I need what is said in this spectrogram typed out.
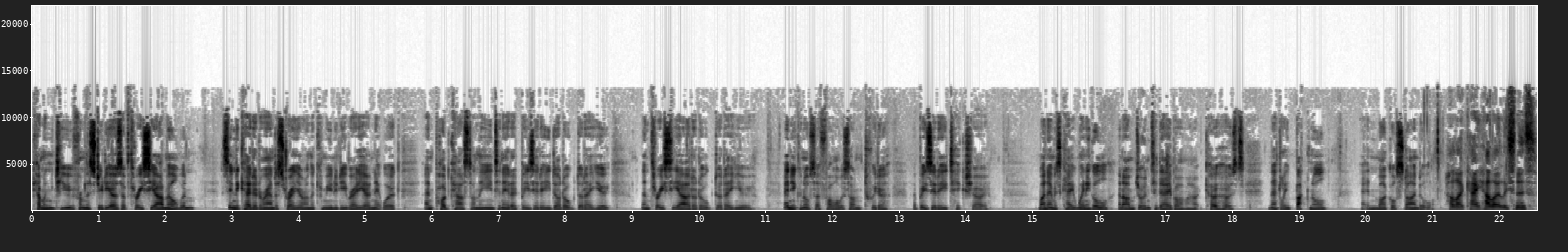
Coming to you from the studios of 3CR Melbourne, syndicated around Australia on the Community Radio Network, and podcast on the internet at bze.org.au and 3cr.org.au. And you can also follow us on Twitter at BZE Tech Show. My name is Kay Wenigal, and I'm joined today by my co hosts Natalie Bucknell and Michael Steindl. Hello, Kay. Hello, listeners.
